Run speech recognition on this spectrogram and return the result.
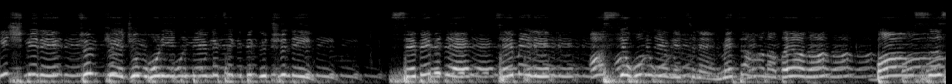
hiçbiri Türkiye Cumhuriyeti Devleti gibi güçlü değil. Sebebi de temeli Asya Hun Devleti'ne, Metehan'a dayanan bağımsız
